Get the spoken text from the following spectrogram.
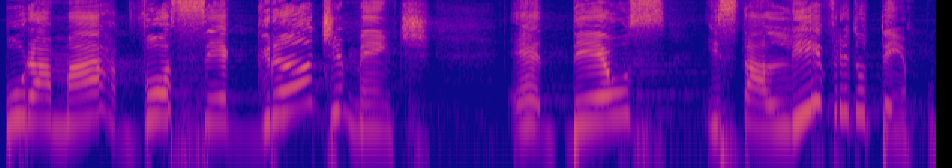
por amar você grandemente, é Deus está livre do tempo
